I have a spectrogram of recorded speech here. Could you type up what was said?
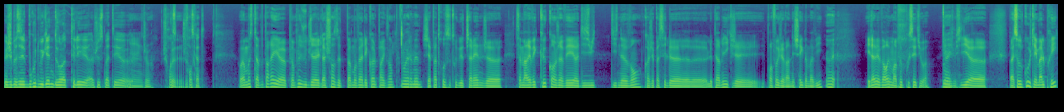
mais j'ai passé beaucoup de week-ends devant la télé à juste mater. Hmm, je vois. France, je France comprends. 4. ouais moi c'était un peu pareil euh, puis en plus vu que j'avais de la chance d'être pas mauvais à l'école par exemple Ouais, la même. J'avais pas trop ce truc de challenge. euh, Ça m'arrivait que quand j'avais euh, 18, 19 ans, quand j'ai passé le, le permis, que j'ai la première fois que j'avais un échec dans ma vie. Ouais. Et là, mes parents m'ont un peu poussé, tu vois. Et Ouais. je me suis dit, euh, bah, sur le coup, je l'ai mal pris.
